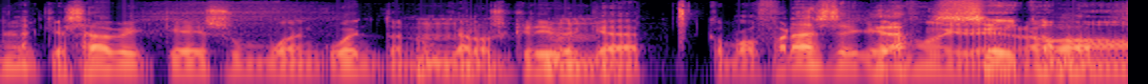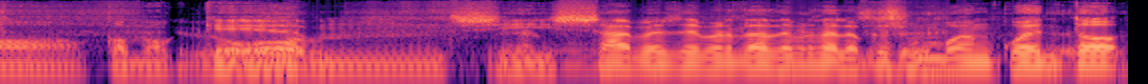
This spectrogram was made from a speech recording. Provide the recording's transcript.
El que sabe que es un buen cuento, nunca lo mm, escribe. Mm. Queda, como frase queda muy bien. Sí, como, como que mm, si sabes de verdad, de verdad lo que es un buen cuento,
